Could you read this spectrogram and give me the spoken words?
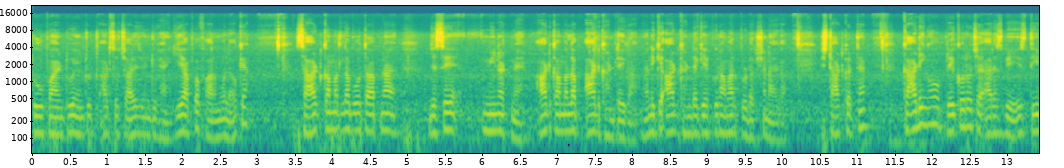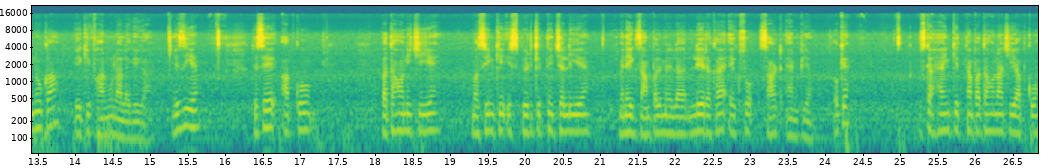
टू पॉइंट टू इंटू आठ सौ चालीस इंटू है। ये आपका फार्मूला ओके साठ का मतलब होता है अपना, जैसे मिनट में, आठ का मतलब आठ घंटे का, यानी कि आठ घंटे के पूरा हमारा प्रोडक्शन आएगा। स्टार्ट करते हैं। कार्डिंग हो ब्रेकर हो, चाहे आरएसबी इस तीनों का एक ही फार्मूला लगेगा। ईजी है। जैसे आपको पता होनी चाहिए मशीन की स्पीड कितनी चली है। मैंने एग्जांपल में ले रखा है 160 एम ओके उसका हैंग कितना पता होना चाहिए आपको?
